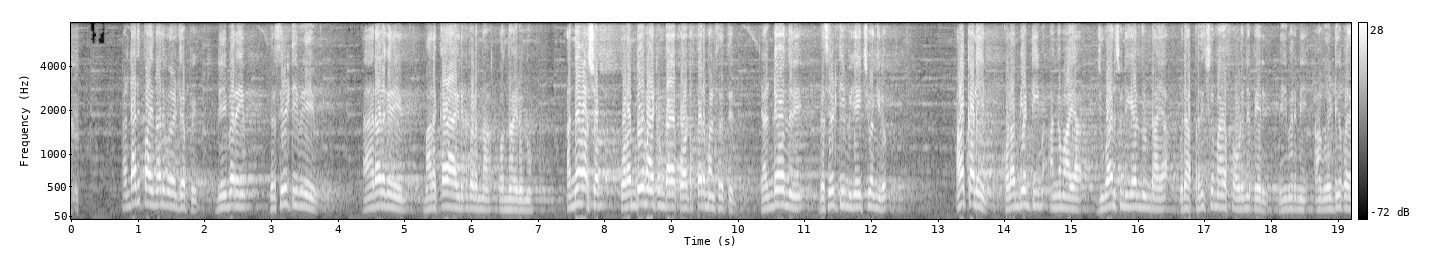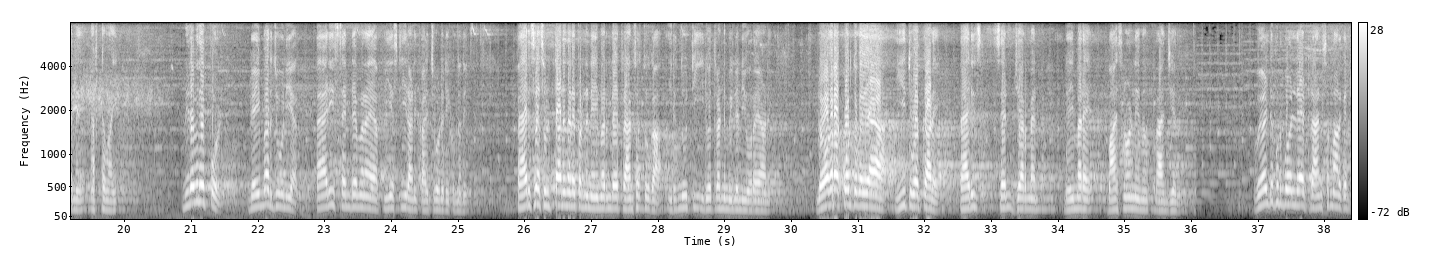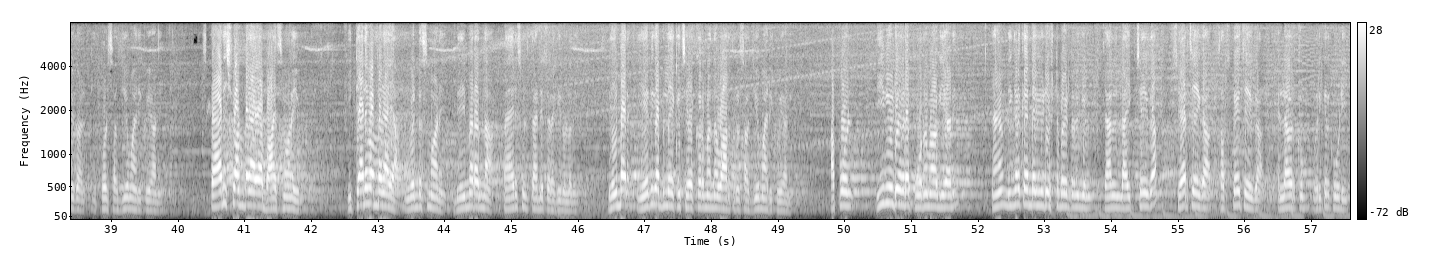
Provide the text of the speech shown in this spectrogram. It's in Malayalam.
രണ്ടായിരത്തി പതിനാല് വേൾഡ് കപ്പ് നെയ്മറെയും ബ്രസീൽ ടീമിനെയും ആരാധകരെയും മറക്കാൻ ആഗ്രഹിക്കപ്പെടുന്ന ഒന്നായിരുന്നു. അന്നേ വർഷം കൊളംബിയയുമായിട്ടുണ്ടായ ക്വാർട്ടർ ഫൈനൽ മത്സരത്തിൽ രണ്ടേ ഒന്നിന് ബ്രസീൽ ടീം വിജയിച്ചുവെങ്കിലും ആ കളിയിൽ കൊളംബിയൻ ടീം അംഗമായ ജുവാൻ സുനികയിൽ നിന്നുണ്ടായ ഒരു അപ്രതീക്ഷിതമായ ഫൗളിന്റെ പേരിൽ നെയ്മറിന് ആ വേൾഡ് കപ്പ് തന്നെ നഷ്ടമായി. നിലവിലിപ്പോൾ നെയ്മർ ജൂനിയർ പാരീസ് സെന്റർമനായ പി എസ് ടിയിലാണ് കളിച്ചുകൊണ്ടിരിക്കുന്നത്. പാരീസിലെ സുൽത്താൻ എന്നറിയപ്പെടുന്ന നെയ്മറിന്റെ ട്രാൻസ്ഫർ തുക ഇരുന്നൂറ്റി ഇരുപത്തിരണ്ട് മില്യൺ യൂറോയാണ് ലോക റെക്കോർഡ് തുകയായ ഈ തുകക്കാണ് പാരീസ് സെന്റ് ജർമ്മൻ നെയ്മറെ ബാഴ്സലോണിൽ നിന്നും റാഞ്ചിയത് വേൾഡ് ഫുട്ബോളിലെ ട്രാൻസ്ഫർ മാർക്കറ്റുകൾ ഇപ്പോൾ സജീവമായിരിക്കുകയാണ്. സ്പാനിഷ് വമ്പനായ ബാഴ്സലോണയും ഇറ്റാലി വമ്പനായ യുവൻഡസുമാണ് നെയ്മർ എന്ന പാരീസ് സുൽത്താന്റെ പിറകിലുള്ളത്. നെയ്മർ ഏത് ക്ലബിലേക്ക് ചേർക്കണമെന്ന വാർത്തകൾ സജീവമായിരിക്കുകയാണ്. അപ്പോൾ ഈ വീഡിയോ ഇവിടെ പൂർണമാകുകയാണ് ഞങ്ങൾ നിങ്ങൾക്ക് എന്റെ വീഡിയോ ഇഷ്ടപ്പെട്ടിട്ടുണ്ടെങ്കിൽ ചാനൽ ലൈക്ക് ചെയ്യുക ഷെയർ ചെയ്യുക സബ്സ്ക്രൈബ് ചെയ്യുക. എല്ലാവർക്കും ഒരിക്കൽ കൂടി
